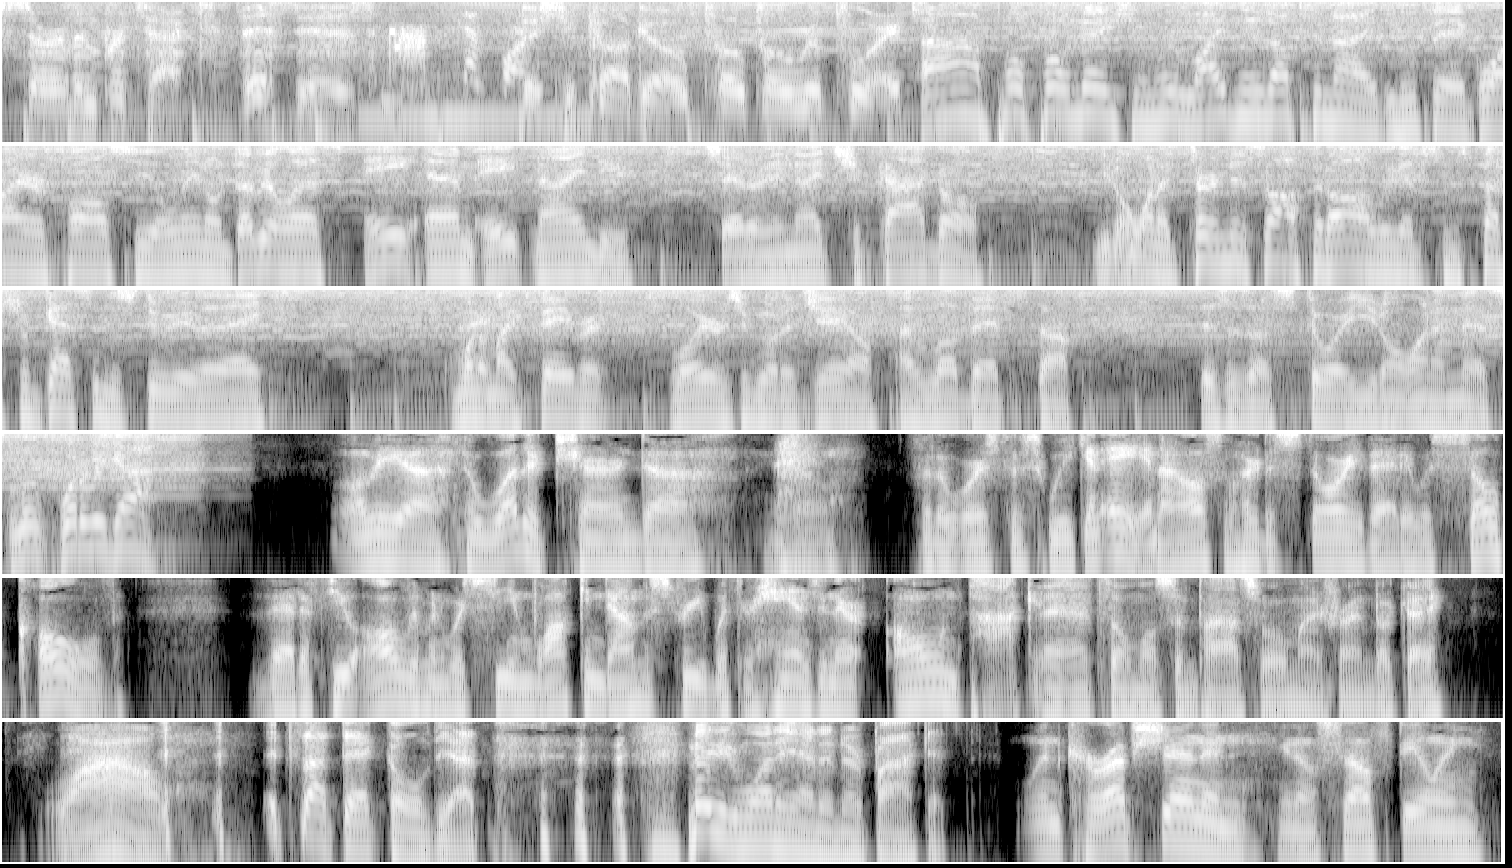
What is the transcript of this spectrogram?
serve and protect. This is The Chicago Popo Report. Ah, Popo Nation, we're lighting it up tonight. Lupe Aguirre, Paul Ciolino, WLS AM 890, Saturday night, Chicago. You don't want to turn this off at all. We got some special guests in the studio today. One of my favorite lawyers who go to jail. I love that stuff. This is a story you don't want to miss. Luke, what do we got? Well, the uh, the weather turned, uh, you know, for the worst this week, weekend. Hey, and I also heard a story that it was so cold that a few aldermen were seen walking down the street with their hands in their own pockets. That's almost impossible, my friend. Okay. wow. It's not that cold yet. Maybe one hand in their pocket. when corruption and you know self dealing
